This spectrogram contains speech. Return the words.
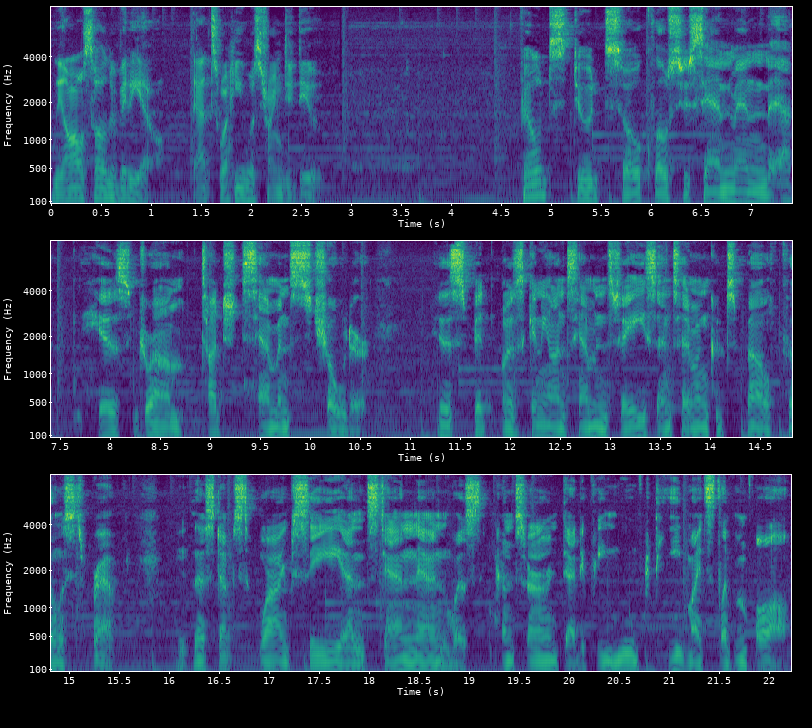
We all saw the video. That's what he was trying to do. Phillips stood so close to Stedman that his drum touched Stedman's shoulder. His spit was getting on Stedman's face, and Stedman could smell Phillips' breath. The steps were icy, and Stedman was concerned that if he moved, he might slip and fall.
